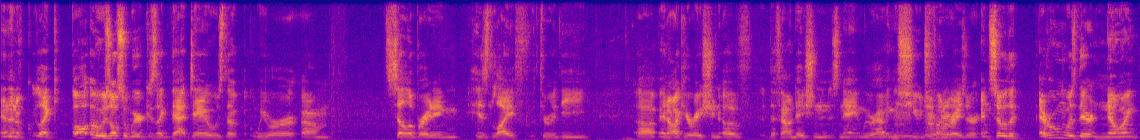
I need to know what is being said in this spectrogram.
and then of- like oh, it was also weird because like that day was the we were um, celebrating his life through the uh, inauguration of the foundation in his name. We were having this Mhm. huge Mhm. fundraiser, and so the, everyone was there knowing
